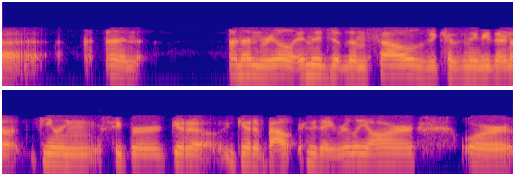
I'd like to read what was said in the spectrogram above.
uh, an an unreal image of themselves because maybe they're not feeling super good uh, good about who they really are or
